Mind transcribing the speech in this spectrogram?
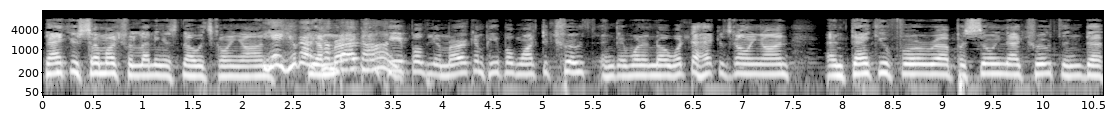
Thank you so much for letting us know what's going on. Yeah, you gotta the come back American on. people, the American people want the truth, and they want to know what the heck is going on. And thank you for uh, pursuing that truth. And uh,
